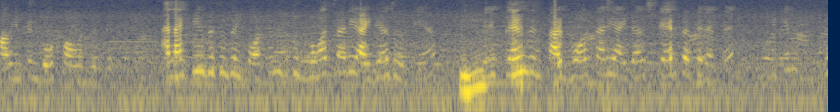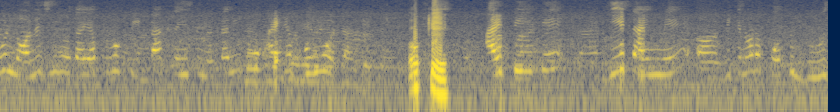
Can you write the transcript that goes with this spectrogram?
how you can go forward with it. And I feel this is important because बहुत सारी ideas होती हैं हम्म मेरे फ्रेंड्स इनफैक्ट बहुत सारी आइडियाज़ शेयर करते रहते हैं लेकिन वो नॉलेज नहीं होता या फिर वो फीडबैक सही से मिलता नहीं तो वो आइडिया गुम हो जाती है okay आई फील के ये टाइम में we can not afford to lose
